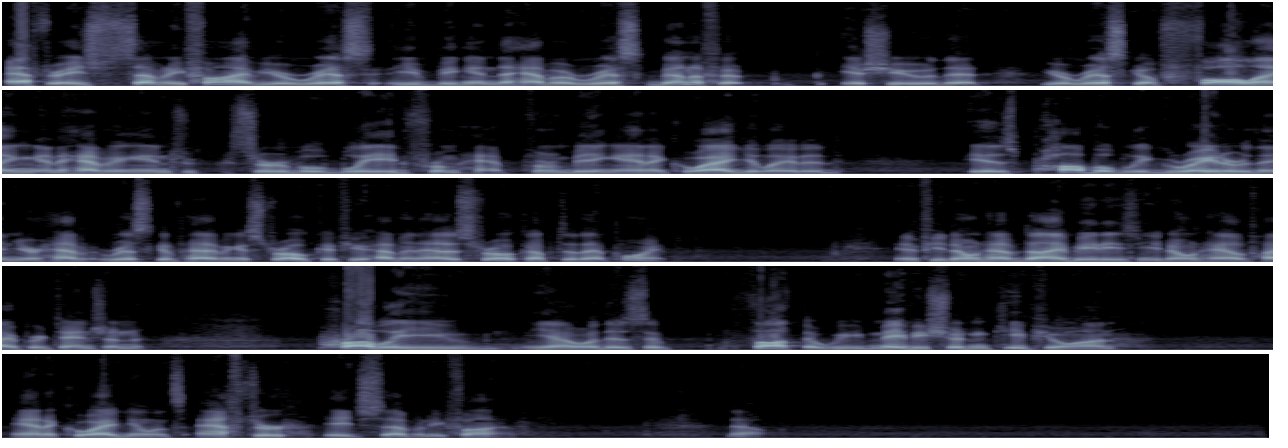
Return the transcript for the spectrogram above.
After age 75, your risk, you begin to have a risk-benefit issue that your risk of falling and having intracerebral bleed from, from being anticoagulated is probably greater than your risk of having a stroke if you haven't had a stroke up to that point. If you don't have diabetes and you don't have hypertension, probably you, you know, there's a thought that we maybe shouldn't keep you on anticoagulants after age 75. Now,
